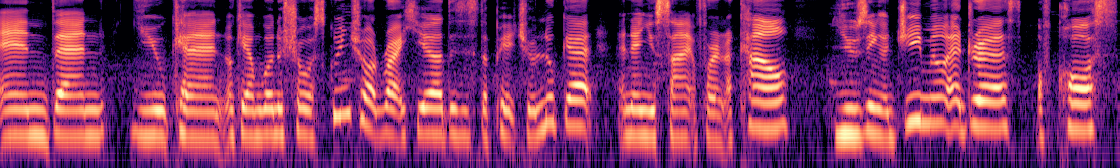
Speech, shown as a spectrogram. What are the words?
and then you can okay I'm going to show a screenshot right here. This is the page you look at. And then you sign up for an account using a Gmail address of course.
